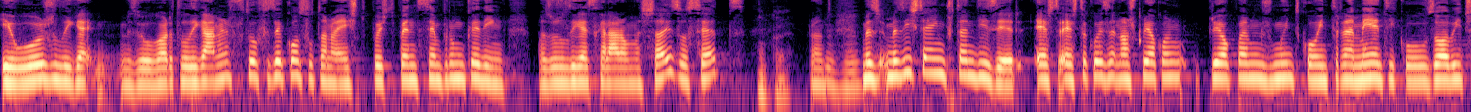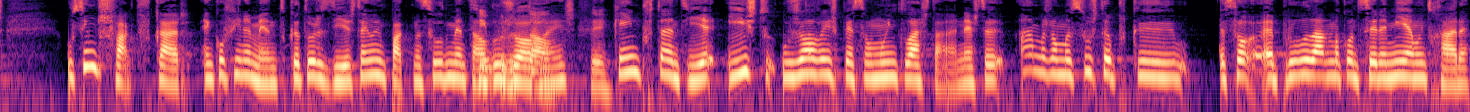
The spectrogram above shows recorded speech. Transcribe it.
Eu hoje liguei, mas eu agora estou a ligar menos porque estou a fazer consulta, não é? Isto depois depende sempre um bocadinho. Mas hoje liguei se calhar a umas seis ou sete. Ok. Pronto. Uhum. Mas, mas isto é importante dizer. Esta, esta coisa, nós preocupamos-nos muito com o internamento e com os óbitos. O simples facto de ficar em confinamento 14 dias tem um impacto na saúde mental Sim, dos brutal, jovens sim. que é importante. E, é- isto, os jovens pensam muito, lá está, nesta. Ah, mas não me assusta porque só- a probabilidade de me acontecer a mim é muito rara.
